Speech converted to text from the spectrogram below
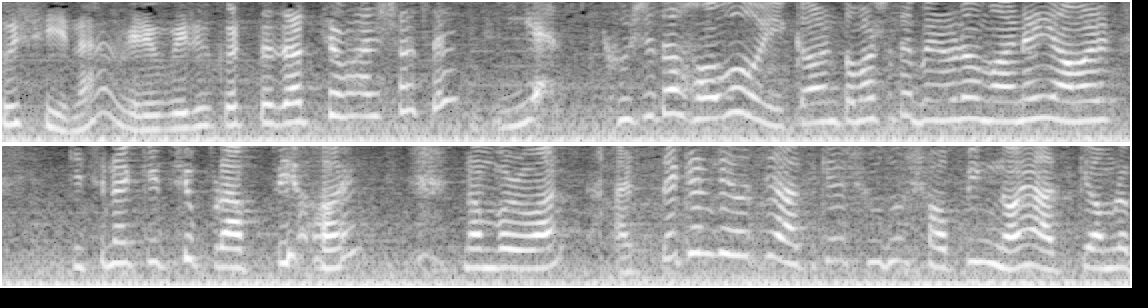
খুশি, না? বেরু বেরু করতে যাচ্ছে আমার সাথে? ইয়েস খুশি তো হবই, কারণ তোমার সাথে বেরোনো মানেই আমার কিছু না কিছু প্রাপ্তি হয় নাম্বার ওয়ান আর সেকেন্ডলি হচ্ছে আজকে শুধু শপিং নয় আজকে আমরা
